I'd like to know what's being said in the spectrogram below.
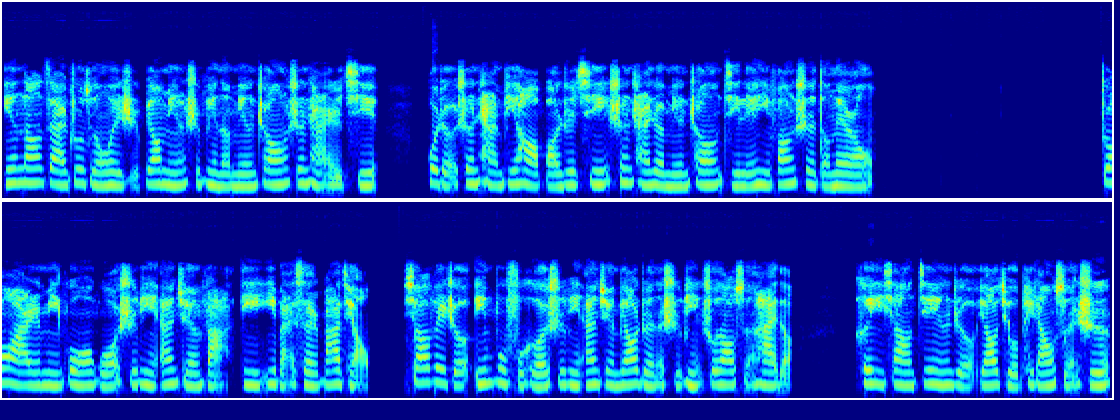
应当在贮存位置标明食品的名称、生产日期或者生产批号、保质期、生产者名称及联系方式等内容。中华人民共和国食品安全法第一百四十八条，消费者因不符合食品安全标准的食品受到损害的，可以向经营者要求赔偿损失，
